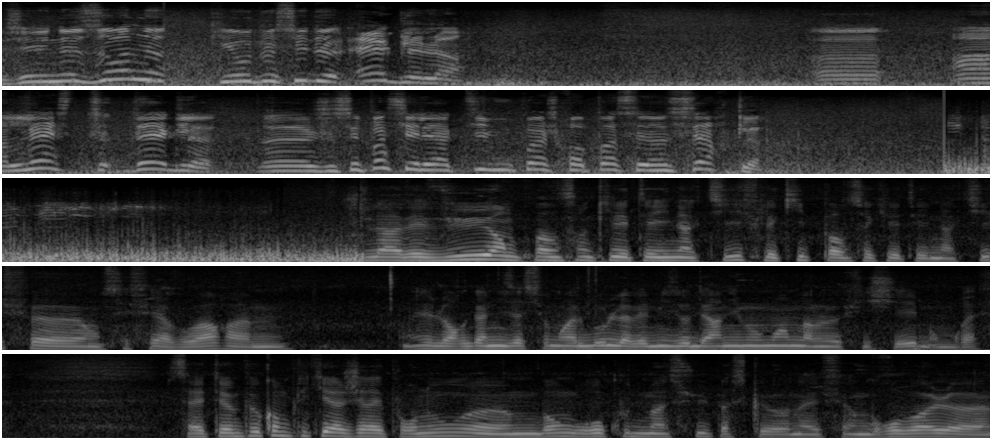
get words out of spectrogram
J'ai une zone qui est au-dessus de Aigle là. Euh, à l'est d'Aigle. Euh, je sais pas si elle est active ou pas, je crois pas, c'est un cercle. Je l'avais vu en pensant qu'il était inactif, l'équipe pensait qu'il était inactif, euh, on s'est fait avoir. euh, L'organisation de Red Bull l'avait mis au dernier moment dans le fichier, bon bref. Ça a été un peu compliqué à gérer pour nous, un bon gros coup de massue parce qu'on avait fait un gros vol euh,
